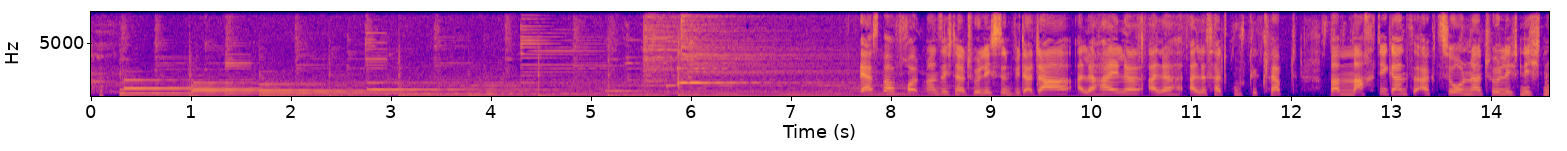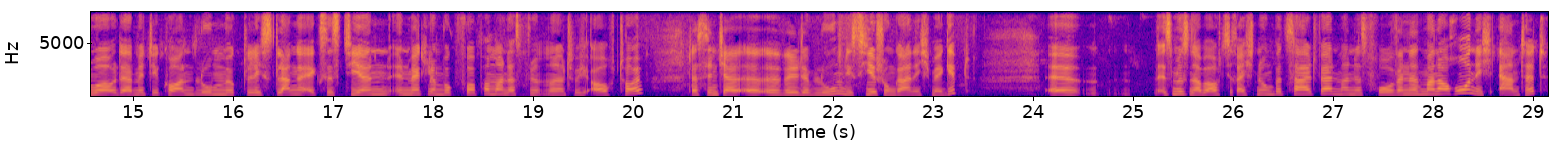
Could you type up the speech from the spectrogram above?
Erstmal freut man sich natürlich, sind wieder da, alle heile, alle, alles hat gut geklappt. Man macht die ganze Aktion natürlich nicht nur, damit die Kornblumen möglichst lange existieren in Mecklenburg-Vorpommern. Das findet man natürlich auch toll. Das sind ja äh, wilde Blumen, die es hier schon gar nicht mehr gibt. Äh, es müssen aber auch die Rechnungen bezahlt werden. Man ist froh, wenn man auch Honig erntet.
